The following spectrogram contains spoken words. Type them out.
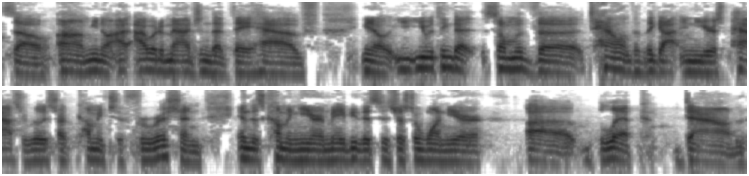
So, um, you know, I, I, would imagine that they have, you know, you, you, would think that some of the talent that they got in years past would really start coming to fruition in this coming year. And maybe this is just a one year uh, blip down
